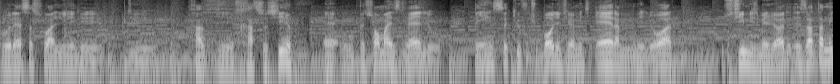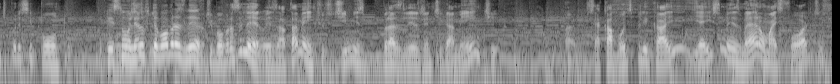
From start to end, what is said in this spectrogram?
por essa sua linha de, de, de raciocínio, é, o pessoal mais velho pensa que o futebol de antigamente era melhor, os times melhores, exatamente por esse ponto. Porque eles estão olhando o futebol brasileiro. Futebol brasileiro, exatamente. Os times brasileiros de antigamente, você acabou de explicar, e, e é isso mesmo, eram mais fortes,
